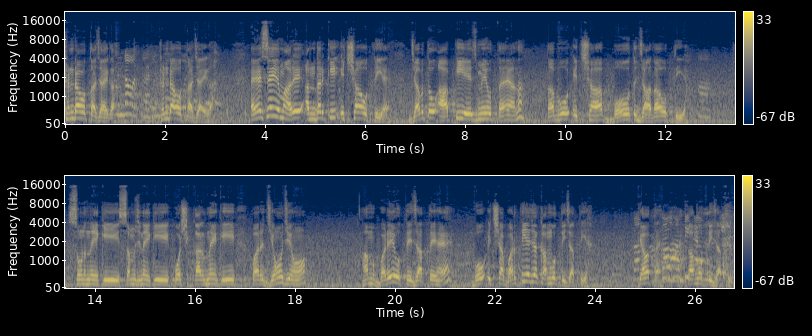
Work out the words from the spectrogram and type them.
ठंडा होता जाएगा ਠੰਡਾ ਹੁੰਦਾ ਹੈ ठंडा होता जाएगा ऐसे ही हमारे अंदर की इच्छा होती है। जब तो आपकी एज में होता है ना तब वो इच्छा बहुत ज़्यादा होती है। सुनने की समझने की कुछ करने की पर ज्यों ज्यों हम बड़े होते जाते हैं वो इच्छा बढ़ती है या कम होती जाती है? क्या होता है? कम होती जाती है।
